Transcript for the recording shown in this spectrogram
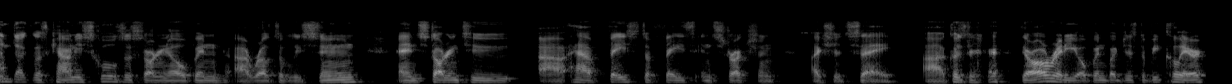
in Douglas County, schools are starting to open uh, relatively soon and starting to uh, have face-to-face instruction, I should say, because uh, they're, they're already open. But just to be clear,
